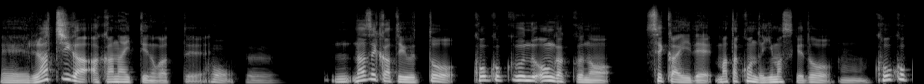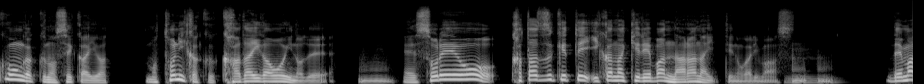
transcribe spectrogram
えー、拉致が開かないっていうのがあって、ほうん。なぜかというと、広告音楽の世界で、また今度言いますけど、ううん広告音楽の世界はもうとにかく課題が多いので、うんえーそれを片付けていかなければならないっていうのがあります。うんでま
